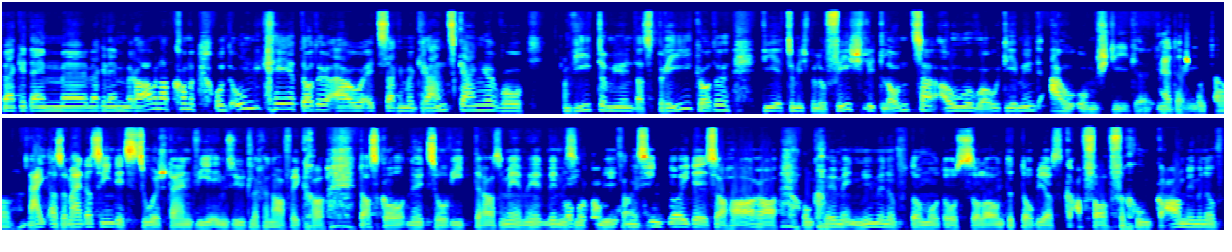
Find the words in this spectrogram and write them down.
wegen dem, äh, wegen dem Rahmenabkommen. Und umgekehrt, oder, auch jetzt sagen wir Grenz Grenzgänger, die weiter müssen als Brieg, oder? Die zum Beispiel auf Fisch mit Lonza, oh, oh, oh, die müssen auch umsteigen. Ja, das ist total. Nein, also, meine, das sind jetzt Zustände wie im südlichen Afrika. Das geht nicht so weiter. Also, wir, wir, wir, sind, wir, wir sind hier in der Sahara und kommen nicht mehr auf Domodossola und der Tobias Gaffaffer kommt gar nicht mehr auf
